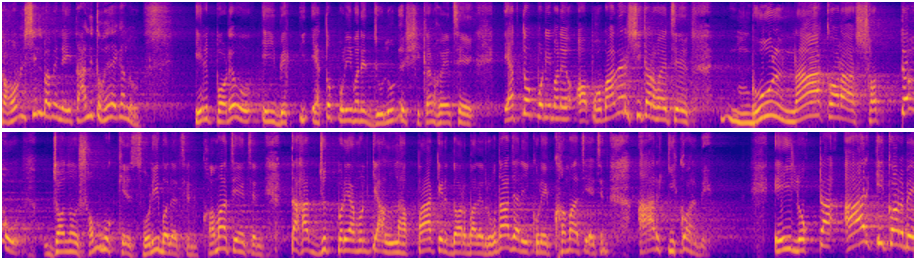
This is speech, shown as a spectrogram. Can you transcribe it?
সহনশীলভাবে নেই তাহলে তো হয়ে গেল। এরপরেও এই ব্যক্তি এত পরিমাণে জুলুমের শিকার হয়েছে, এত পরিমাণে অপমানের শিকার হয়েছে, ভুল না করা সত্ত্বেও জনসম্মুখে সরি বলেছেন, ক্ষমা চেয়েছেন, তাহাজ্জুদ পরে এমনকি আল্লাহ পাকের দরবারে রোদা জারি করে ক্ষমা চেয়েছেন। আর কি করবে? এই লোকটা আর কি করবে?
